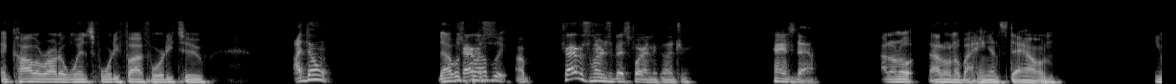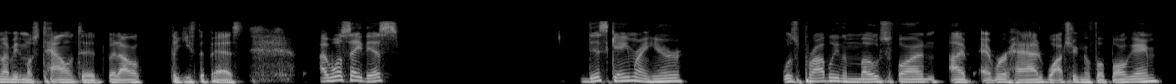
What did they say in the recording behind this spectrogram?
And Colorado wins 45-42. I don't. That was Travis- probably I, Travis Hunter's the best player in the country, hands down. I don't know I don't know about hands down. He might be the most talented, but I don't think he's the best. I will say this. This game right here was probably the most fun I've ever had watching a football game.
